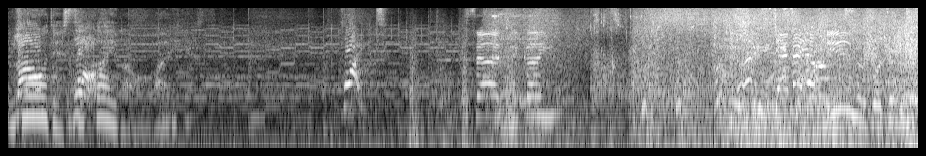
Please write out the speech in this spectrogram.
今日で世界は終わりですさあ時間よ竜のボトルを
